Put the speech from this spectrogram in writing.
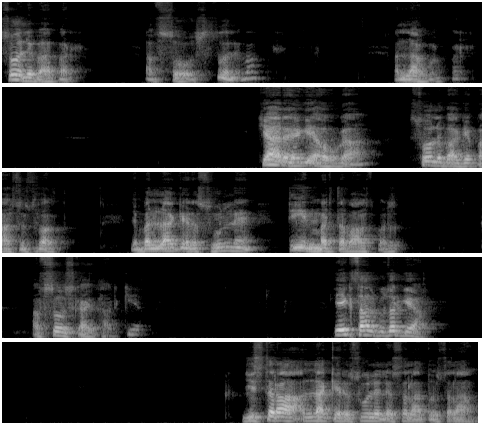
सोलबा पर अफसोस सोलबा पर अल्लाह अकबर। क्या रह गया होगा सोलबा के पास उस वक्त, जब अल्लाह के रसूल ने तीन मरतबा उस पर अफसोस का इजहार किया। एक साल गुजर गया। जिस तरह अल्लाह के रसूल सलाम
